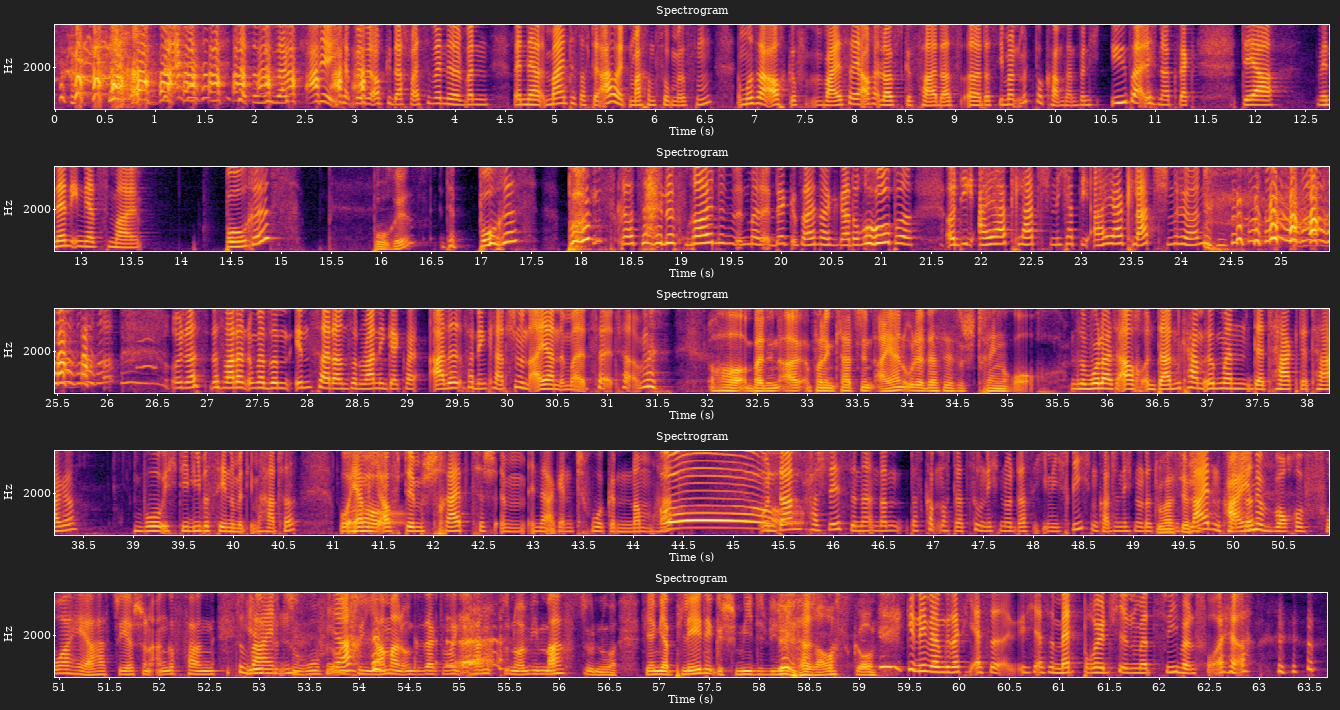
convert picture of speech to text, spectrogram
habe dann gesagt, nee, ich habe mir dann auch gedacht, weißt du, wenn der, wenn, wenn der meint, das auf der Arbeit machen zu müssen, dann muss er auch, weiß er ja auch, er läuft Gefahr, dass, äh, dass jemand mitbekommt. Dann bin ich überall hin und habe gesagt, der, wir nennen ihn jetzt mal Boris, Boris? der Boris bumst gerade seine Freundin in, meine, in seiner Garderobe und die Eier klatschen. Ich habe die Eier klatschen hören. und das, das war dann irgendwann so ein Insider und so ein Running Gag, weil alle von den klatschenden Eiern immer erzählt haben. Oh, bei den, von den klatschenden Eiern oder dass er so streng roch? Sowohl als auch. Und dann kam irgendwann der Tag der Tage, wo ich die Liebesszene mit ihm hatte, wo er mich Oh. auf dem Schreibtisch im, in der Agentur genommen hat. Oh! Und dann, verstehst du, ne? Und dann, das kommt noch dazu, nicht nur, dass ich ihn nicht riechen konnte, nicht nur, dass Du ich ja nicht leiden schon konnte. eine Woche vorher hast du ja schon angefangen, Zu Hilfe weinen. zu rufen Ja. und zu jammern und gesagt, wie kannst du nur, wie machst du nur? Wir haben ja Pläne geschmiedet, wie du da rauskommst. Nee, wir haben gesagt, ich esse, ich esse Mettbrötchen mit Zwiebeln vorher.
